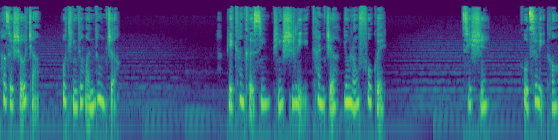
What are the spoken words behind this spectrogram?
套在手掌，不停的玩弄着。别看可心平时里看着雍容富贵，其实骨子里头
